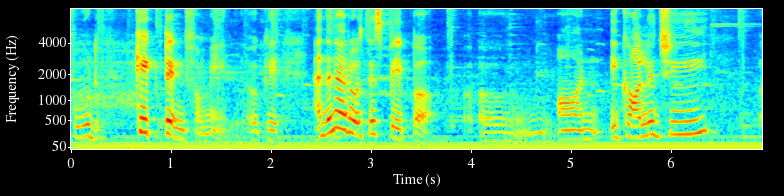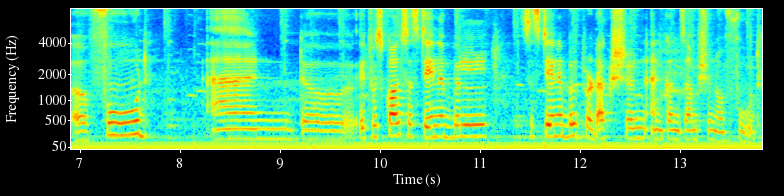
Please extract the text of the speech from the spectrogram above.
food kicked in for me. Okay, and then I wrote this paper um, on ecology, uh, food, and uh, it was called sustainable sustainable production and consumption of food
